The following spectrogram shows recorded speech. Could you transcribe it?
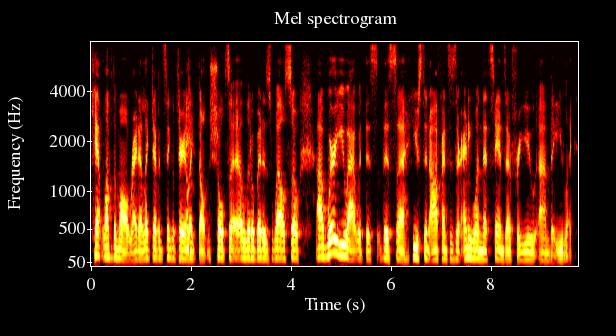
can't love them all, right? I like Devin Singletary, I like Dalton Schultz a, a little bit as well. So uh, where are you at with this this uh, Houston offense? Is there anyone that stands out for you um, that you like?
